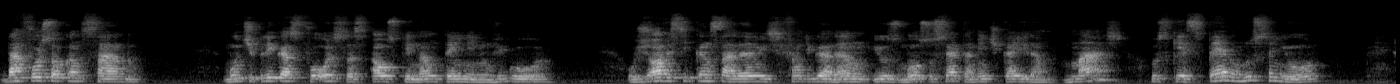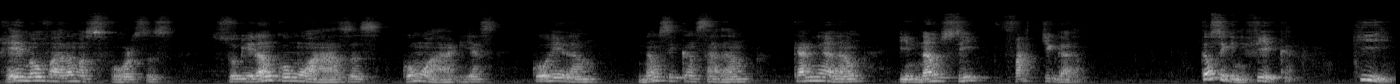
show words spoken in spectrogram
Dá força ao cansado, multiplica as forças aos que não têm nenhum vigor. Os jovens se cansarão e se fadigarão, e os moços certamente cairão. Mas os que esperam no Senhor renovarão as forças, subirão como asas, como águias, correrão, não se cansarão, caminharão e não se fatigarão. Então significa que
